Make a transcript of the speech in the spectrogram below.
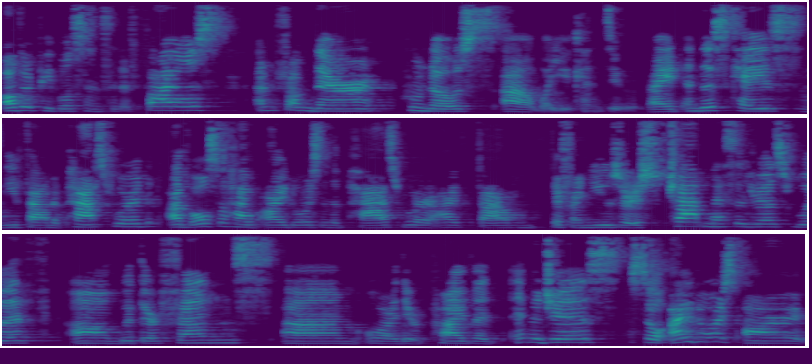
other people's sensitive files and from there, who knows uh, what you can do, right? In this case, you found a password. I've also had IDORs in the past where I found different users chat messages with um, with their friends um, or their private images. So IDORs are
